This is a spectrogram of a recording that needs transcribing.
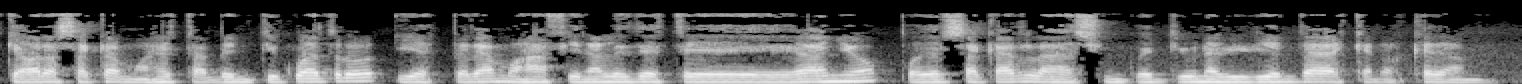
que ahora sacamos estas 24 y esperamos a finales de este año poder sacar las 51 viviendas que nos quedan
